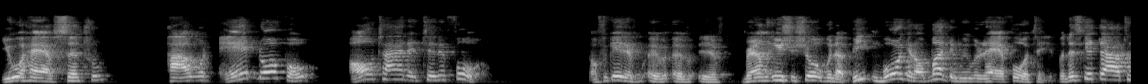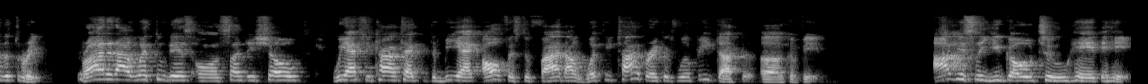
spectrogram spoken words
you will have Central, Howard, and Norfolk all tied at 10 and 4. Don't forget, if, if, if Maryland Eastern Shore would have beaten Morgan on Monday, we would have had four teams. But let's get down to the three. Brian and I went through this on Sunday's show. We actually contacted the MEAC office to find out what the tiebreakers will be, Dr. Uh, Kavir. Obviously, you go to head to head.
